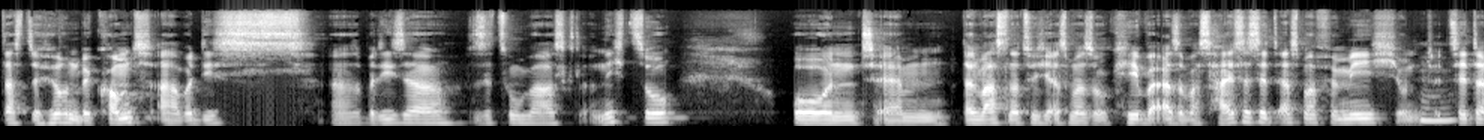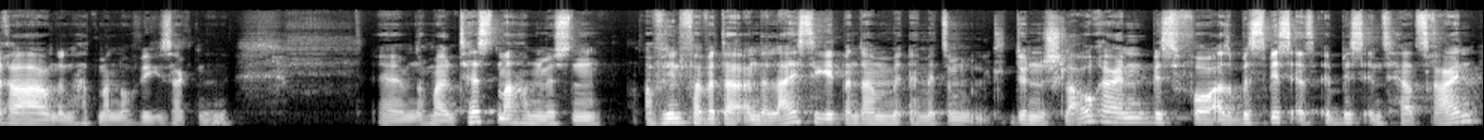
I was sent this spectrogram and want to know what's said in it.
das zu hören bekommt. Aber dies, also bei dieser Sitzung war es nicht so. Und ähm, dann war es natürlich erstmal so, okay, also was heißt es jetzt erstmal für mich und mhm. etc. Und dann hat man noch, wie gesagt, einen, ähm, nochmal einen Test machen müssen. Auf jeden Fall wird da an der Leiste geht man dann mit, mit so einem dünnen Schlauch rein bis vor, also bis, bis, bis ins Herz rein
